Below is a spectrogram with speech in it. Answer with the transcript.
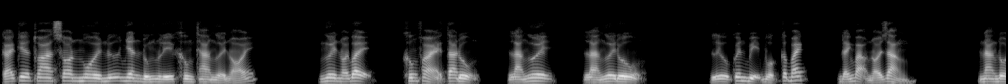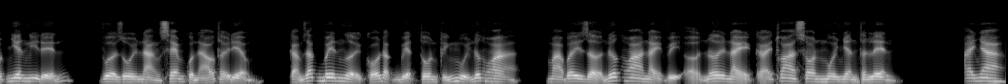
Cái kia thoa son môi nữ nhân đúng lý không tha người nói. Ngươi nói bậy, không phải ta đụng, là ngươi, là ngươi đụng. Lưu Quyên bị buộc cấp bách, đánh bạo nói rằng. Nàng đột nhiên nghĩ đến, vừa rồi nàng xem quần áo thời điểm, cảm giác bên người có đặc biệt tôn kính mùi nước hoa, mà bây giờ nước hoa này vị ở nơi này cái thoa son môi nhân thân lên. Ai nha?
